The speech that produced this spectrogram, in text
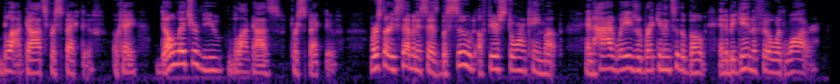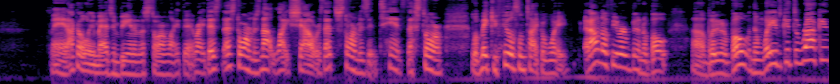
block God's perspective. Okay? Don't let your view block God's perspective. Verse 37 it says, But soon a fierce storm came up, and high waves were breaking into the boat, and it began to fill with water. Man, I can only imagine being in a storm like that, right? That's, that storm is not light showers. That storm is intense. That storm will make you feel some type of way. And I don't know if you've ever been in a boat, uh, but in a boat and then waves get to rocking,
